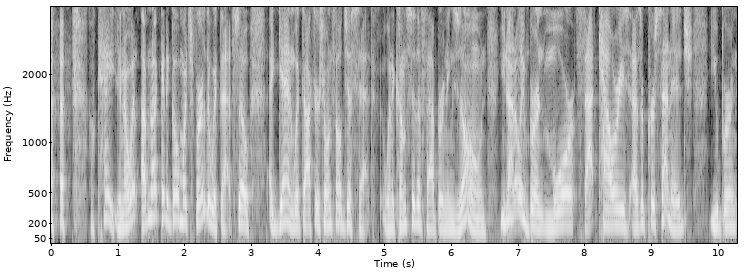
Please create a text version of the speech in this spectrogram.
okay. You know what? I'm not going to go much further with that. So again, what Dr. Schoenfeld just said, when it comes to the fat burning burning zone, you not only burn more fat calories as a percentage, you burn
